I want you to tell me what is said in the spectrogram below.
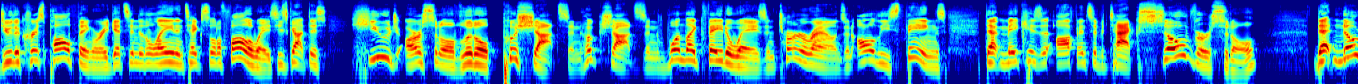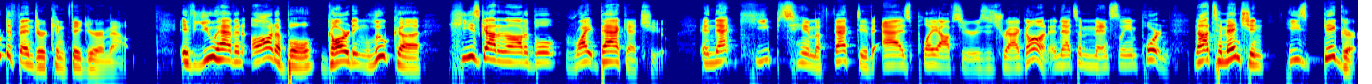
do the Chris Paul thing where he gets into the lane and takes little fallaways. He's got this huge arsenal of little push shots and hook shots and one leg fadeaways and turnarounds and all these things that make his offensive attack so versatile that no defender can figure him out if you have an audible guarding Luka, he's got an audible right back at you. And that keeps him effective as playoff series is drag on. And that's immensely important. Not to mention, he's bigger.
